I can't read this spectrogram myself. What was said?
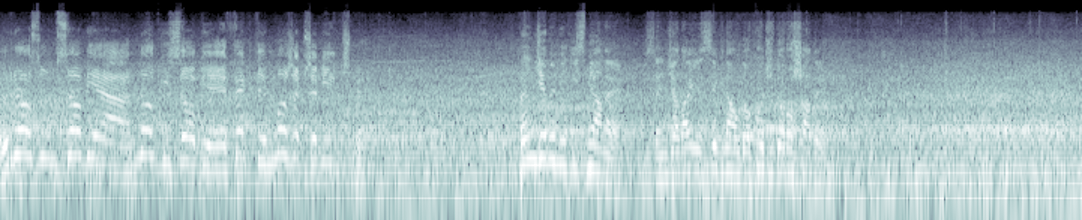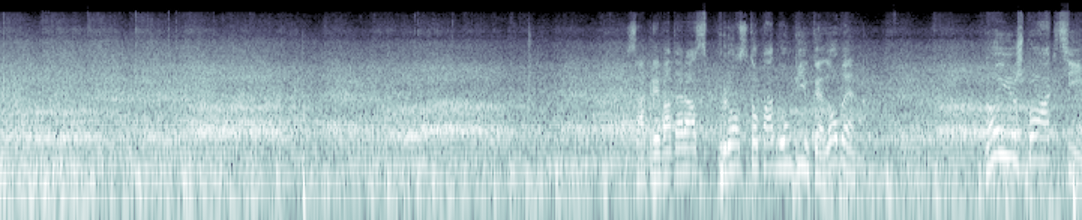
Rozum sobie, a nogi sobie. Efekty może przemilczmy. Będziemy mieli zmianę. Sędzia daje sygnał, dochodzi do roszady. Zagrywa teraz prostopadłą piłkę. Loben. No i już po akcji.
